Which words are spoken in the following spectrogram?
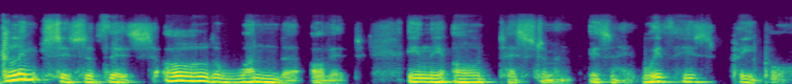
glimpses of this. Oh, the wonder of it in the Old Testament, isn't it? With his people.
